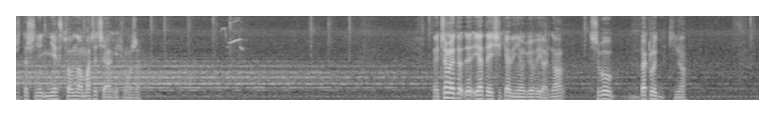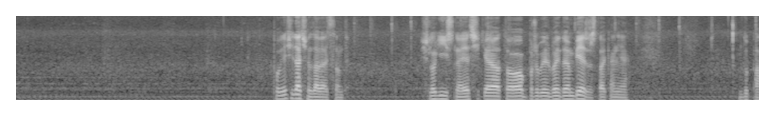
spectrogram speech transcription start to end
Że też nie, nie wspomnę o maczecie jakieś może. No czemu ja, to, ja tej siekiery nie mogę wyjąć, no? Czy był brak logiki, no. Powinien się dać ją zabrać stąd. Jest logiczne, jest siekiera, to potrzebujesz broni, to ją bierzesz, tak, a nie. Dupa.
